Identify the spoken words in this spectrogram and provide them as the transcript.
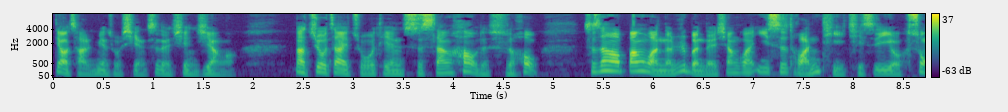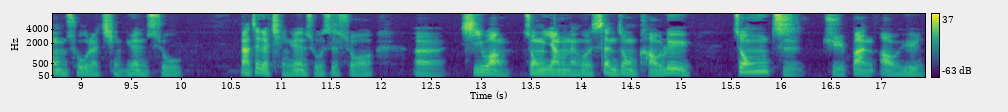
调查里面所显示的现象哦。那就在昨天十三号的时候，十三号傍晚呢，日本的相关医师团体其实也有送出了请愿书。那这个请愿书是说，呃，希望中央能够慎重考虑终止举办奥运。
